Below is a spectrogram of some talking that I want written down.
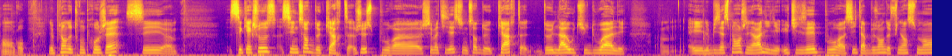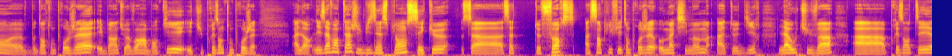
en gros. Le plan de ton projet, c'est. Euh, c'est quelque chose, c'est une sorte de carte. Juste pour schématiser, c'est une sorte de carte de là où tu dois aller. Euh, et le business plan en général, il est utilisé pour euh, si tu as besoin de financement euh, dans ton projet, et eh ben tu vas voir un banquier et tu présentes ton projet. Alors, les avantages du business plan, c'est que ça, ça te force à simplifier ton projet au maximum, à te dire là où tu vas, à présenter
